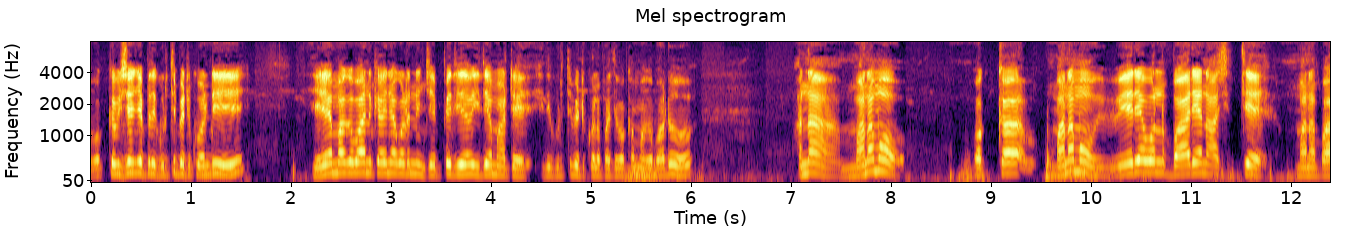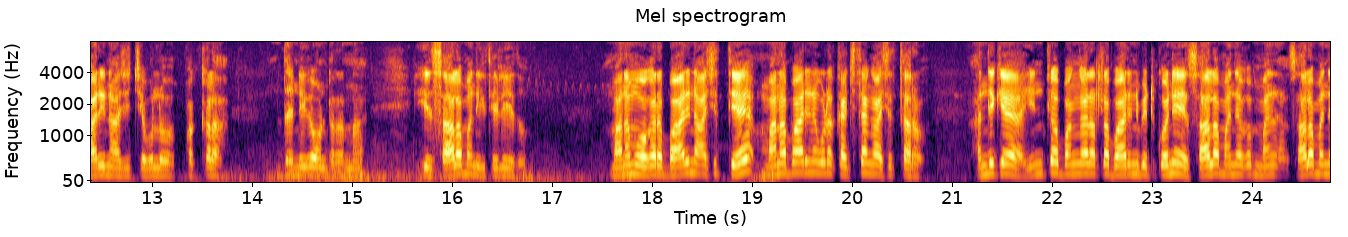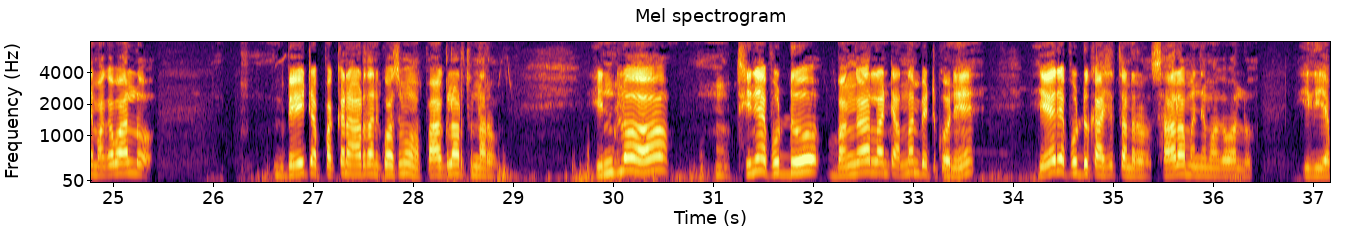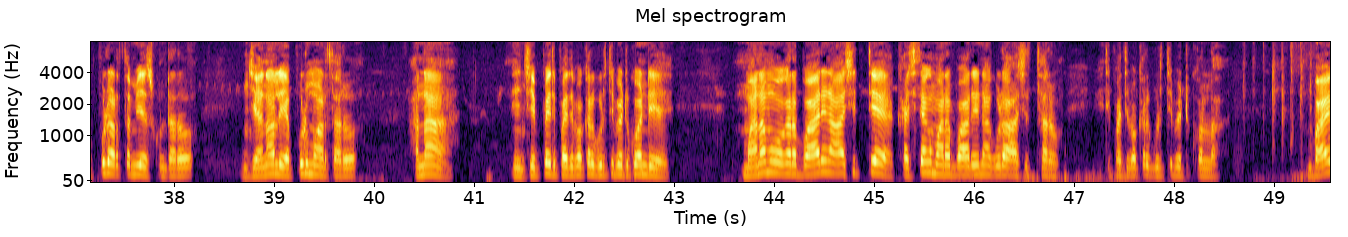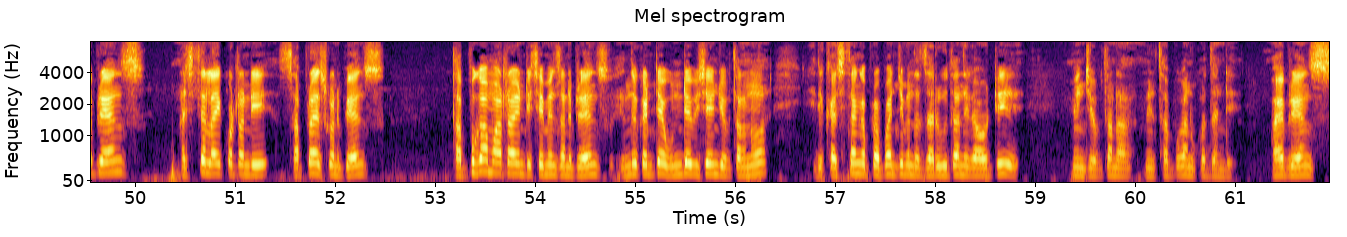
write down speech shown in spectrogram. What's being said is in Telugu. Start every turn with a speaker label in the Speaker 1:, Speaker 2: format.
Speaker 1: ఒక్క విషయం చెప్పేది గుర్తుపెట్టుకోండి. ఏ మగవానికైనా కూడా నేను చెప్పేది ఇదే- మాటే. ఇది గుర్తుపెట్టుకోవాలి ప్రతి ఒక్క మగవాడు. అన్న మనము ఒక్క మనము వేరే వాళ్ళని భార్యను ఆశిస్తే మన భార్యను ఆశించే వాళ్ళు పక్కల దండిగా ఉంటారన్న ఇది చాలామందికి తెలియదు. మనము ఒకరి భార్యను ఆశిస్తే మన భార్యను కూడా ఖచ్చితంగా ఆశిస్తారు. అందుకే ఇంట్లో బంగారు అట్లా భార్యను పెట్టుకొని చాలామంది చాలామంది మగవాళ్ళు బయట పక్కన ఆడదాని కోసము పాకులాడుతున్నారు. ఇంట్లో తినే ఫుడ్డు బంగారు లాంటి అన్నం పెట్టుకొని ఏరే ఫుడ్ కాసిస్తున్నారు చాలామంది మగవాళ్ళు. ఇది ఎప్పుడు అర్థం చేసుకుంటారో జనాలు ఎప్పుడు మారుతారు. అన్న నేను చెప్పేది పది పక్కన గుర్తుపెట్టుకోండి. మనం ఒకరి భార్యను ఆశిస్తే ఖచ్చితంగా మన భార్యను కూడా ఆశిస్తారు. ఇది ప్రతి ఒక్కరు గుర్తుపెట్టుకోవాలా. బాయ్ ఫ్రెండ్స్ నచ్చితే లైక్ కొట్టండి. సర్ప్రైజ్ కొండి ఫ్రెండ్స్ తప్పుగా మాట్లాడండి క్షమించండి ఫ్రెండ్స్ ఎందుకంటే ఉండే విషయం చెప్తాను. ఇది ఖచ్చితంగా ప్రపంచం మీద జరుగుతుంది కాబట్టి మేము చెప్తున్నా మీరు తప్పుగా అనుకోద్దండి. Bye friends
